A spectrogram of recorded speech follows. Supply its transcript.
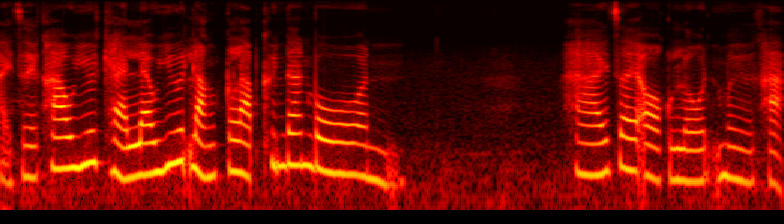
หายใจเข้ายืดแขนแล้วยืดหลังกลับขึ้นด้านบน หายใจออกลดมือค่ะ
